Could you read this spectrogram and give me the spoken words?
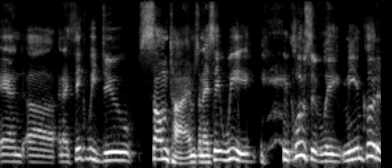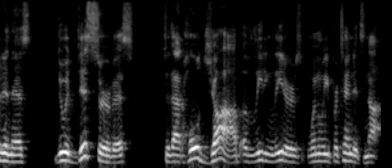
And uh, and I think we do sometimes, and I say we inclusively, me included in this, do a disservice to that whole job of leading leaders when we pretend it's not,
